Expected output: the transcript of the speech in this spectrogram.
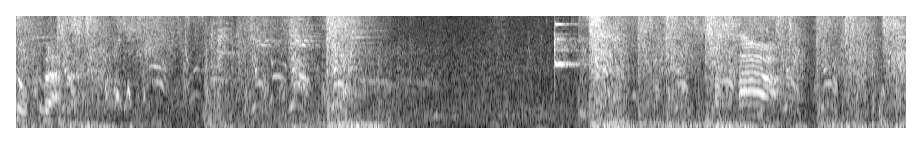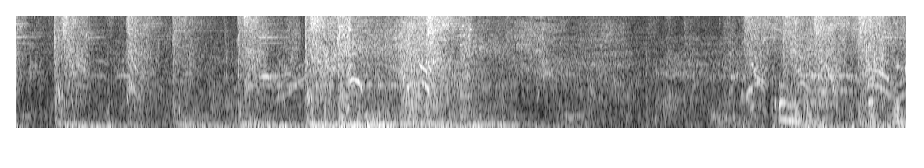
So fast! Oh my god. That's good.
